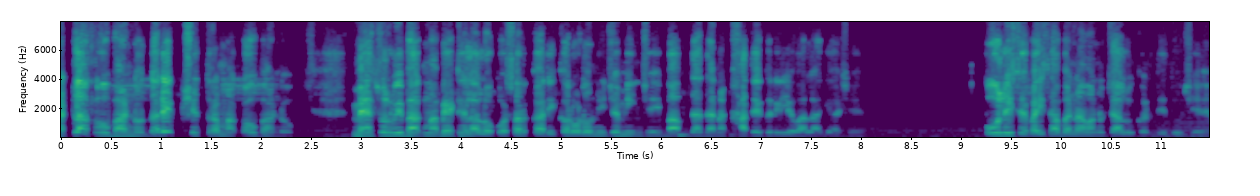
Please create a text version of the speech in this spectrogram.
આટલા કૌભાંડો દરેક ક્ષેત્રમાં કૌભાંડો. મહેસૂલ વિભાગમાં બેઠેલા લોકો સરકારી કરોડોની જમીન છે એ બાપ દાદાના ખાતે કરી લેવા લાગ્યા છે. પોલીસે પૈસા બનાવવાનું ચાલુ કરી દીધું છે.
